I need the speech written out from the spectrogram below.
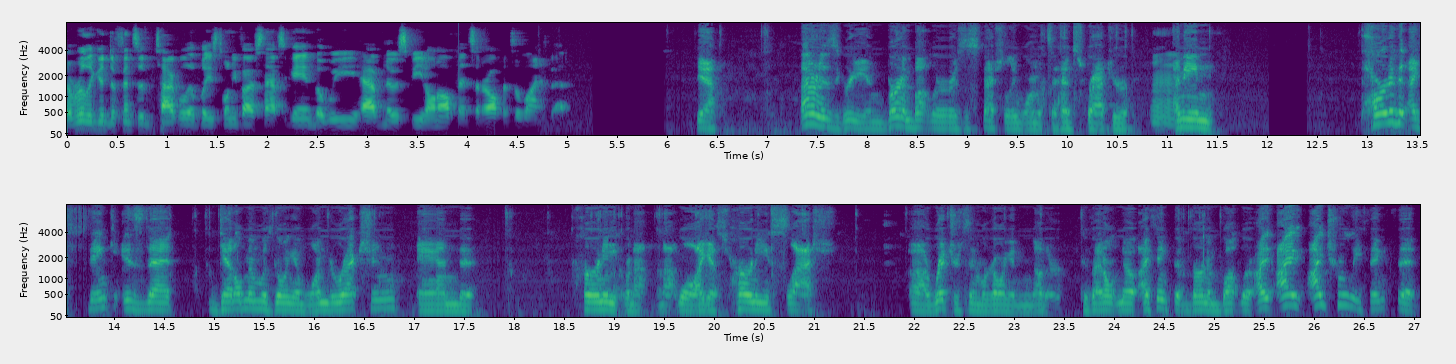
a really good defensive tackle that plays 25 snaps a game, but we have no speed on offense, and our offensive line is bad. Yeah. I don't disagree, and Vernon Butler is especially one that's a head scratcher. Mhm. I mean, part of it, I think, is that Gettleman was going in one direction, and Hurney, or not, not well, I guess Hurney slash uh, Richardson were going in another. Because I don't know. I think that Vernon Butler, I, I, I truly think that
